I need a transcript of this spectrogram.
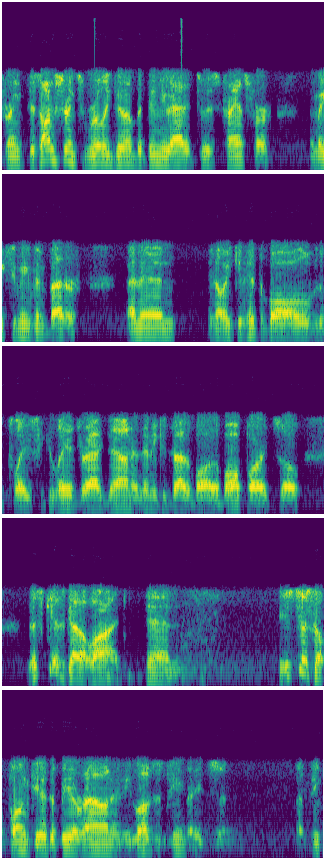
strength. His arm strength's really good, but then you add it to his transfer, it makes him even better. And then, you know, he can hit the ball all over the place. He can lay a drag down, and then he can drive the ball out of the ballpark. So this kid's got a lot, and he's just a fun kid to be around, and he loves his teammates. And I think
